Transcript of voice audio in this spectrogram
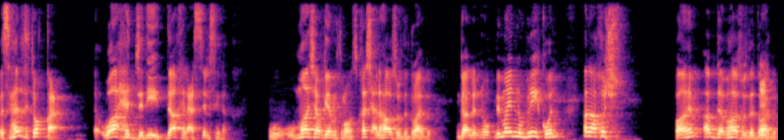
بس هل تتوقع واحد جديد داخل على السلسلة وما شاف جيم اوف ثرونز خش على هاوس اوف ذا دراجون قال إنه بما إنه prequel أنا أخش. فاهم؟ أبدأ بهاوس اوف ذا دراجون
